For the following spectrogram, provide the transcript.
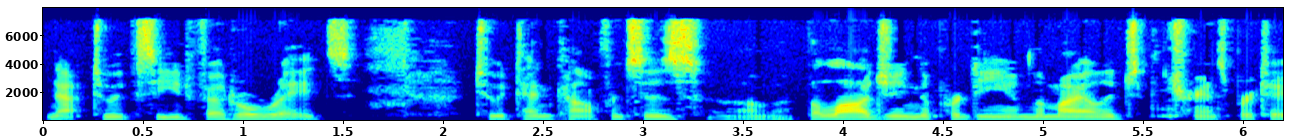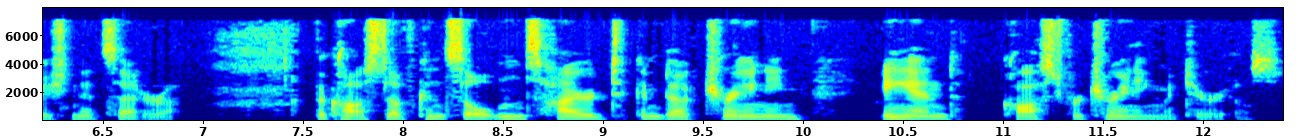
not to exceed federal rates, to attend conferences, um, the lodging, the per diem, the mileage, the transportation, etc. The cost of consultants hired to conduct training and cost for training materials.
